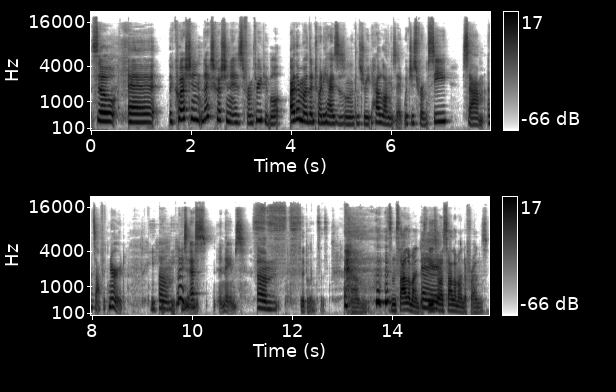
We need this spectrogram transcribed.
So, uh, the question, next question is from three people. Are there more than 20 houses on Little Street? How long is it? Which is from C, Sam, and Sapphic Nerd. Um, nice S names. Um, Sibilances. Um, some salamanders. These are Uh, our salamander friends.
